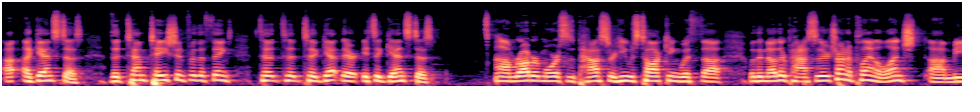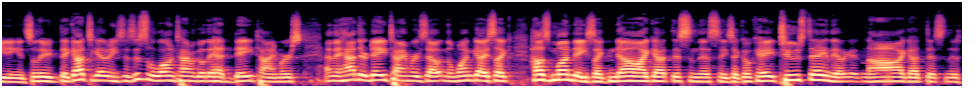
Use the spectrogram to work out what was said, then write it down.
uh, against us. The temptation for the things to, to, to get there, it's against us. Um, Robert Morris is a pastor. He was talking with uh, with another pastor. They were trying to plan a lunch uh, meeting, and so they, they got together. And he says, "This is a long time ago. They had day timers, and they had their day timers out. And the one guy's like, "How's Monday?" He's like, "No, I got this and this." And he's like, "Okay, Tuesday." And the other guy, "No, I got this and this."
